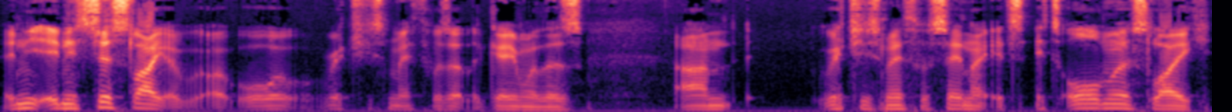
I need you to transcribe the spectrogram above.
And, and it's just like, uh, uh, Richie Smith was at the game with us, and Richie Smith was saying like it's it's almost like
